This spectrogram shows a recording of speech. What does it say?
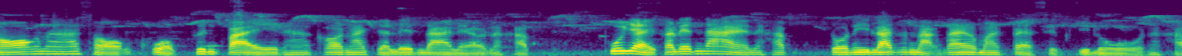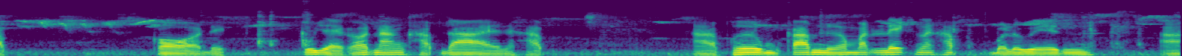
น้องๆนะฮะสองขวบขึ้นไปนะก็น่าจะเล่นได้แล้วนะครับ ผู้ใหญ่ก็เล่นได้นะครับ ตัวนี้รับน้ำหนักได้ประมาณ 80กิโลนะครับ ก็เด็กผู้ใหญ่ก็นั่งขับได้นะครับอ่าเพิ่มกล้ามเนื้อมัดเล็กนะครับ บริเวณอ่า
